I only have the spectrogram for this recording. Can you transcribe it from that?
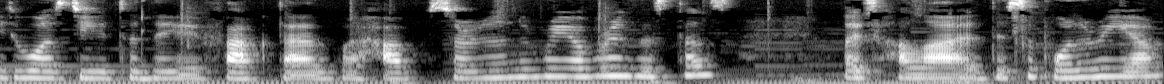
It was due to the fact that we have certain degree of resistance. Let's highlight the support area.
